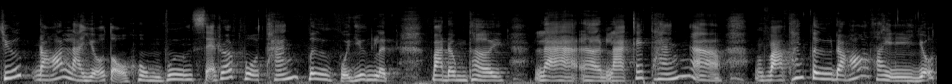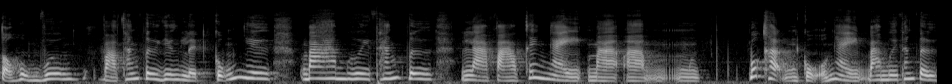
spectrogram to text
trước đó là dỗ tổ hùng vương sẽ rớt vô tháng tư của dương lịch và đồng thời là à, là cái tháng à, vào tháng tư đó thì dỗ tổ hùng vương vào tháng tư dương lịch cũng như 30 tháng tư là vào cái ngày mà à, quốc hận của ngày 30 tháng 4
